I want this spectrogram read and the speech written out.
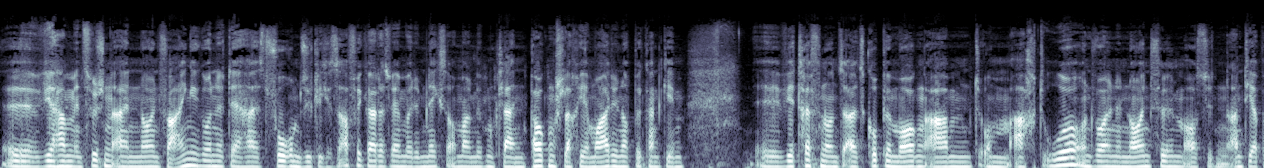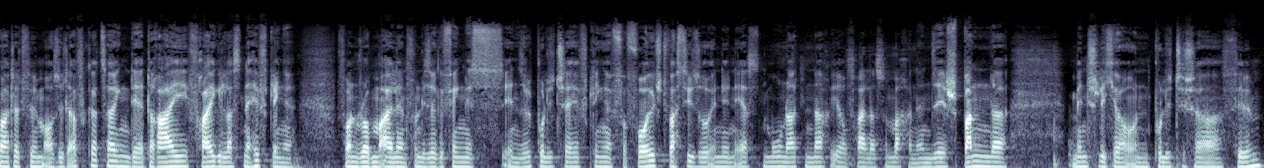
Äh, wir haben inzwischen einen neuen Verein gegründet, der heißt Forum Südliches Afrika. Das werden wir demnächst auch mal mit einem kleinen Paukenschlag hier im Radio noch bekannt geben. Äh, wir treffen uns als Gruppe morgen Abend um 8 Uhr und wollen einen neuen Film aus einen Anti-Apartheid-Film aus Südafrika zeigen, der drei freigelassene Häftlinge von Robben Island, von dieser Gefängnisinsel, politische Häftlinge verfolgt, was sie so in den ersten Monaten nach ihrer Freilassung machen. Ein sehr spannender, menschlicher und politischer Film.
